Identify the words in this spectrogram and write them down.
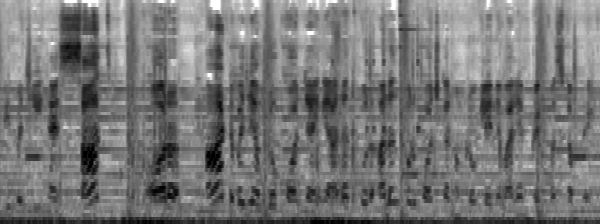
अभी बची है सात और आठ बजे हम लोग पहुँच जाएँगे अनंतपुर अनंतपुर पहुंचकर हम लोग लेने वाले हैं ब्रेकफास्ट का ब्रेक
